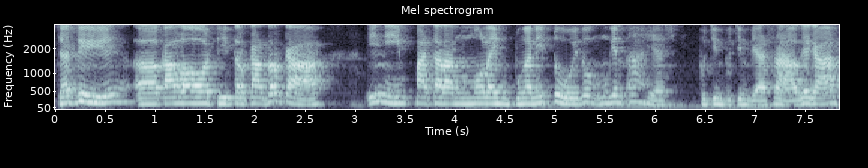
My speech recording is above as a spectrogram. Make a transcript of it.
Jadi eh, kalau diterka-terka ini pacaran mulai hubungan itu itu mungkin ah ya bucin-bucin biasa, oke kan?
